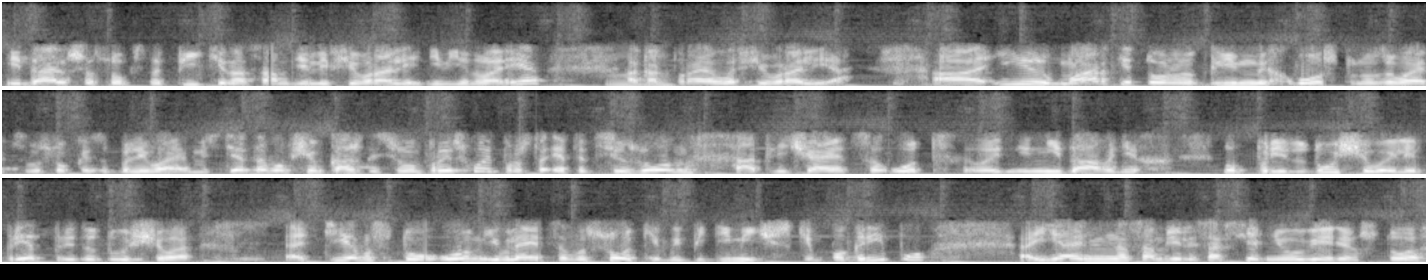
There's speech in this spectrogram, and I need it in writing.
И дальше, собственно, пики на самом деле в феврале, не в январе, а, как правило, в феврале. А, и в марте тоже длинный хвост, что называется, высокой заболеваемости. Это, в общем, каждый сезон происходит, просто этот сезон отличается от э, недавних, ну, предыдущего или предпредыдущего, э, тем, что он является высоким, эпидемическим по гриппу. А Я, на самом деле, совсем не уверен, что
